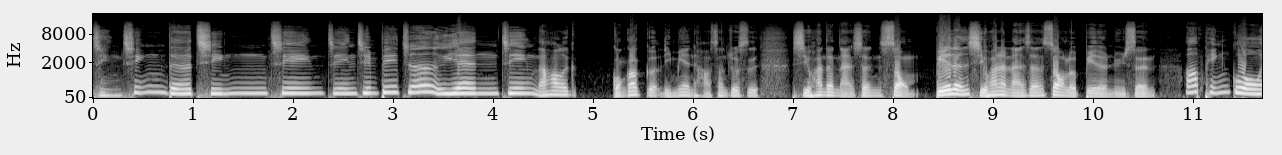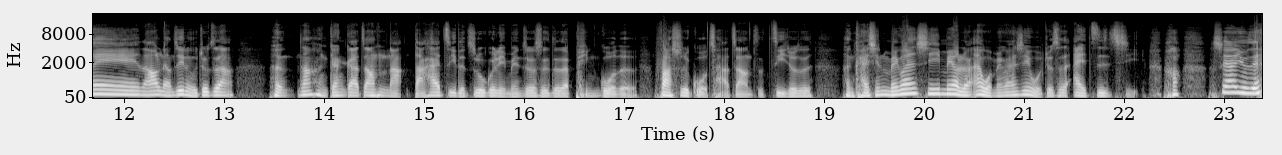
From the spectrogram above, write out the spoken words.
轻轻的亲亲》，紧紧闭着眼睛。然后广告歌里面好像就是喜欢的男生送别人喜欢的男生送了别的女生啊苹果诶。然后梁静茹就这样很然后很尴尬，这样拿打开自己的置物柜里面就是这个苹果的法式果茶，这样子自己就是很开心，没关系，没有人爱我没关系，我就是爱自己。好，现在有点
